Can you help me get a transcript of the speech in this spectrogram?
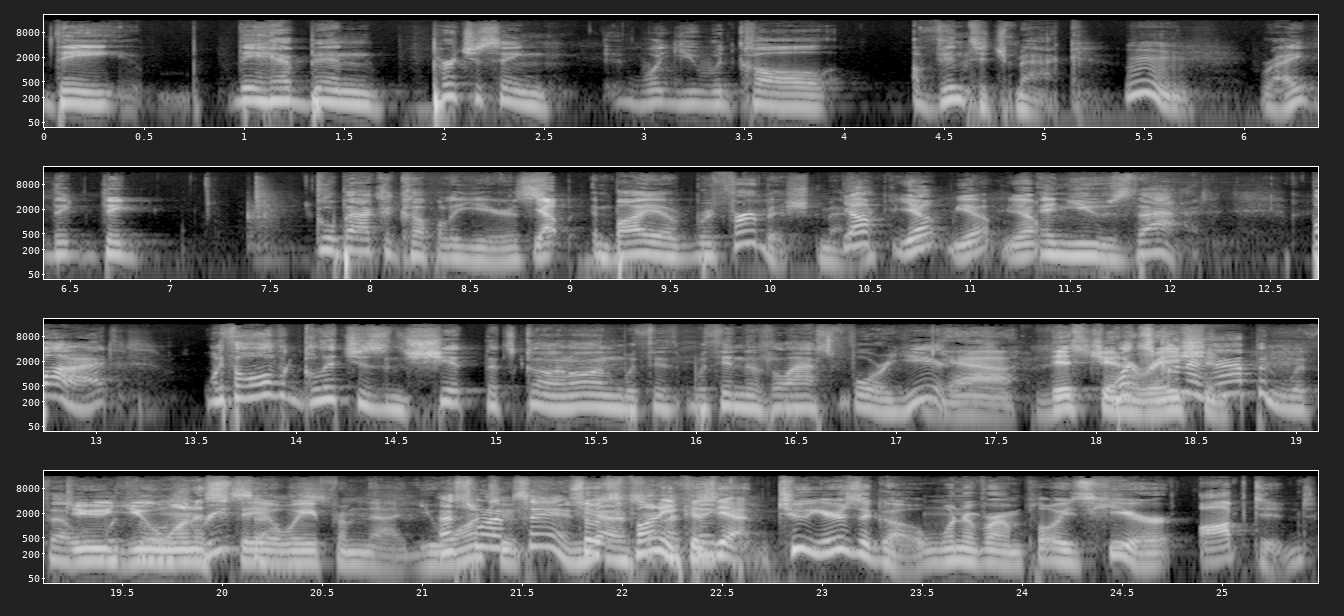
they they have been purchasing what you would call a vintage Mac, right? They they go back a couple of years, Yep. and buy a refurbished Mac, Yep, yep, yep, yep. and use that. But with all the glitches and shit that's gone on with within the last four years, Yeah, this generation. What's gonna happen with the- Do you want to stay away from that? You That's want what to. I'm saying. So Yes, it's funny because yeah, two years ago, one of our employees here opted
